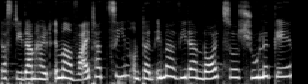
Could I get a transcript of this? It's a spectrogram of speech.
dass die dann halt immer weiterziehen und dann immer wieder neu zur Schule gehen.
